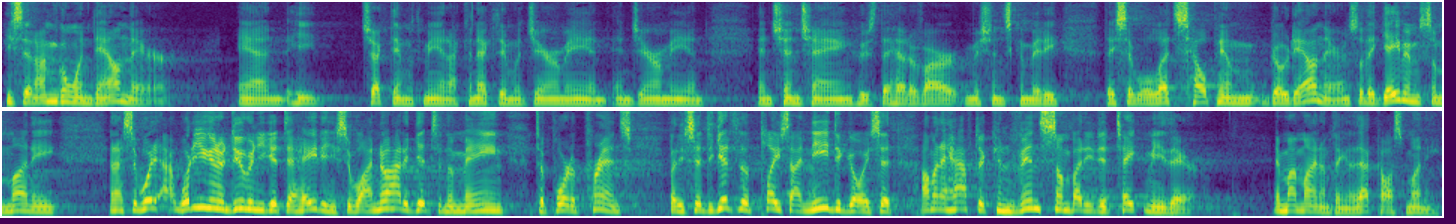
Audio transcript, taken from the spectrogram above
he said, I'm going down there. And he checked in with me, and I connected him with Jeremy, and, and Jeremy and, and Chen Chang, who's the head of our missions committee. They said, Well, let's help him go down there. And so they gave him some money and I said, What, what are you going to do when you get to Haiti? he said, Well, I know how to get to the main, to Port au Prince. But he said, To get to the place I need to go, he said, I'm going to have to convince somebody to take me there. In my mind, I'm thinking, That costs money.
